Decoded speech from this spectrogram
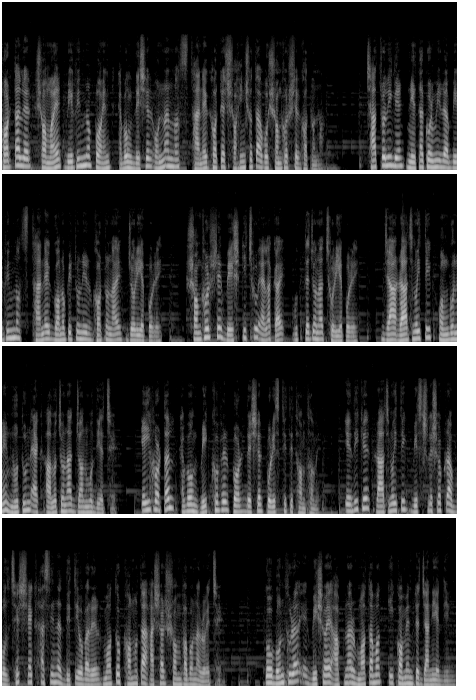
হরতালের সময়ে বিভিন্ন পয়েন্ট এবং দেশের অন্যান্য স্থানে ঘটে সহিংসতা ও সংঘর্ষের ঘটনা। ছাত্রলীগের নেতাকর্মীরা বিভিন্ন স্থানে গণপিটুনির ঘটনায় জড়িয়ে পড়ে। সংঘর্ষে বেশ কিছু এলাকায় উত্তেজনা ছড়িয়ে পড়ে, যা রাজনৈতিক অঙ্গনে নতুন এক আলোচনার জন্ম দিয়েছে। এই হরতাল এবং বিক্ষোভের পর দেশের পরিস্থিতি থমথমে। এদিকে রাজনৈতিক বিশ্লেষকরা বলছে শেখ হাসিনা দ্বিতীয়বারের মতো ক্ষমতা আসার সম্ভাবনা রয়েছে। তো বন্ধুরা, এ বিষয়ে আপনার মতামত কি কমেন্টে জানিয়ে দিন।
